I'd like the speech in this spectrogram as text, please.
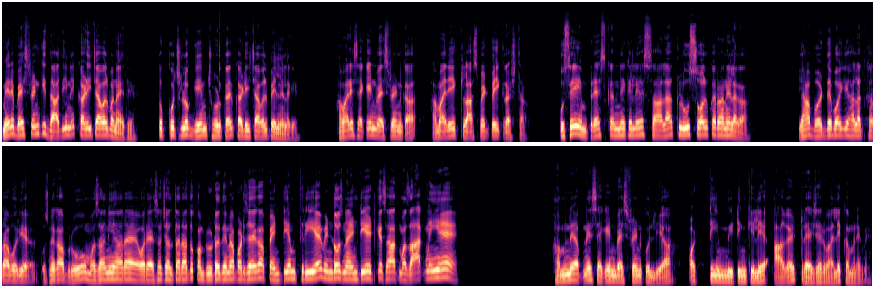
मेरे बेस्ट फ्रेंड की दादी ने कड़ी चावल बनाए थे तो कुछ लोग गेम छोड़कर कड़ी चावल पेलने लगे। हमारे सेकेंड बेस्ट फ्रेंड का, हमारे एक क्लासमेट पे ही क्रश था। उसे इम्प्रेस करने के लिए साला क्लूज सॉल्व करवाने लगा। यहाँ बर्थडे बॉय की हालत खराब हो रही है। उसने कहा, ब्रो, मज़ा नहीं आ रहा है और ऐसा चलता रहा तो कंप्यूटर देना पड़ जाएगा। पेंटीएम थ्री है विंडोज़ 98 के साथ मज़ाक नहीं है। हमने अपने सेकेंड बेस्ट फ्रेंड को लिया और टीम मीटिंग के लिए आ गए ट्रेजर वाले कमरे में।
